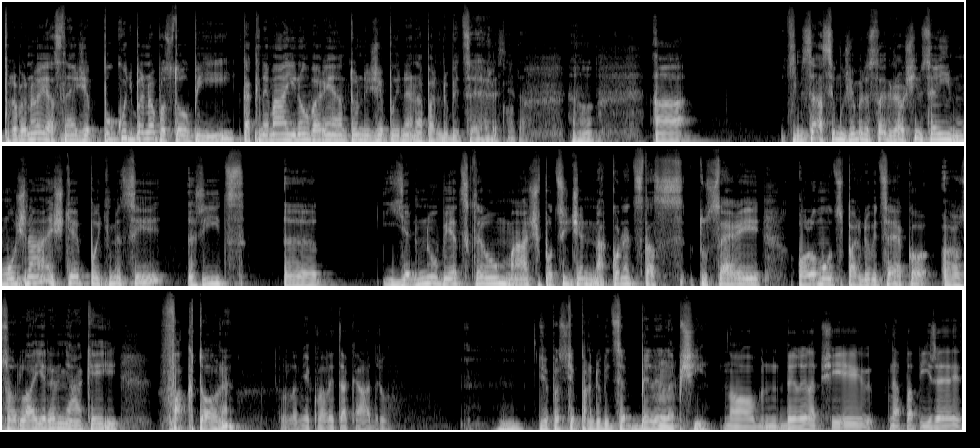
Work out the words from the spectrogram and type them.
pro Brno je jasné, že pokud Brno postoupí, tak nemá jinou variantu, než že půjde na Pardubice. Přesně tak. No. A tím se asi můžeme dostat k dalším sériím. Možná ještě pojďme si říct uh, jednu věc, kterou máš pocit, že nakonec ta, tu sérii Olomouc Pardubice jako rozhodla jeden nějaký faktor. Podle mě kvalita kádru. Hmm. Že prostě Pardubice byly hmm. lepší. No, byly lepší i na papíře,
